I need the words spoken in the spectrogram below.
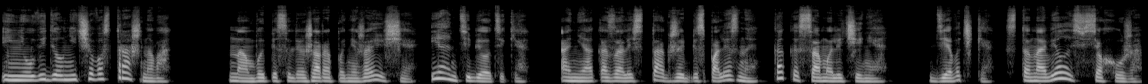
и не увидел ничего страшного. Нам выписали жаропонижающие и антибиотики. Они оказались так же бесполезны, как и самолечение. Девочке становилось все хуже.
